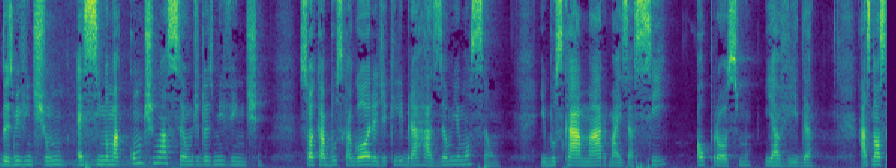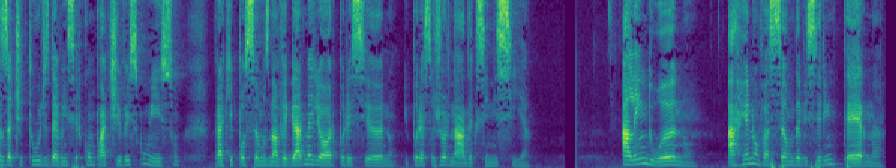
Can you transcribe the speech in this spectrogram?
2021 é sim uma continuação de 2020, só que a busca agora é de equilibrar razão e emoção e buscar amar mais a si, ao próximo e à vida. As nossas atitudes devem ser compatíveis com isso, para que possamos navegar melhor por esse ano e por essa jornada que se inicia. Além do ano, a renovação deve ser interna.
